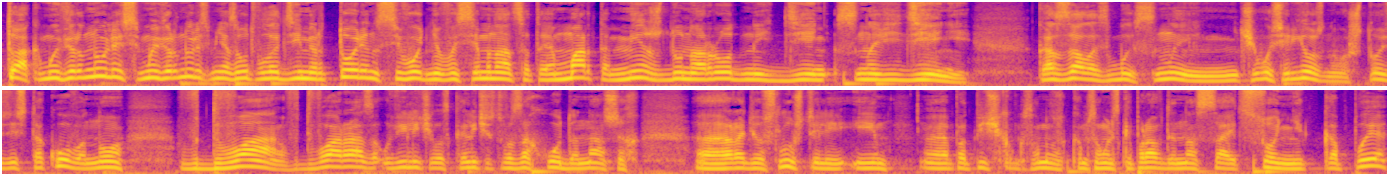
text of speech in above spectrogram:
Так, мы вернулись, мы вернулись. Меня зовут Владимир Торин. Сегодня 18 марта, Международный день сновидений казалось бы, сны, ничего серьезного, что здесь такого, но в два, в два раза увеличилось количество захода наших э, радиослушателей и э, подписчиков «Комсомольской правды» на сайт «Сонник КП».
